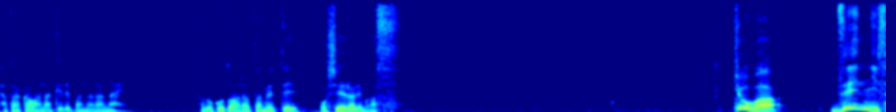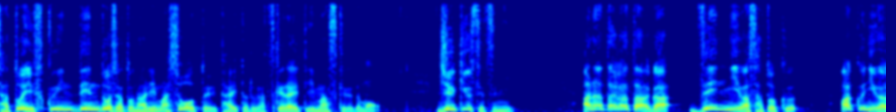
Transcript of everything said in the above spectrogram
戦わなければならない。そのことを改めて教えられます。今日は善に里い福音伝道者となりましょうというタイトルが付けられていますけれども19節に「あなた方が善には里く悪には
